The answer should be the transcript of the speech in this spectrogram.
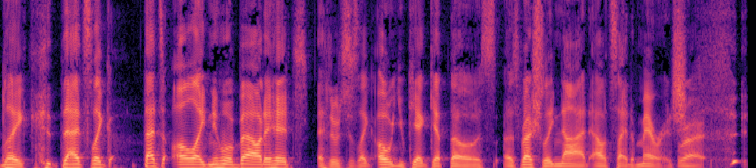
like that's like that's all I knew about it, and it was just like, oh, you can't get those, especially not outside of marriage. Right.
